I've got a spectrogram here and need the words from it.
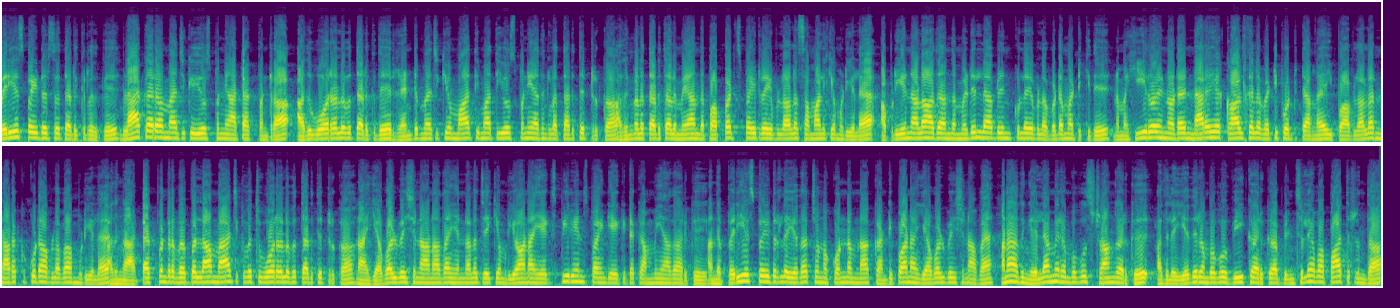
பெரிய ஸ்பைடர்ஸ் தடுக்கிறதுக்கு பிளாக் ஆரோ மேஜிக்கை யூஸ் பண்ணி அட்டாக் பண்றா. அது ஓரளவு தடுக்குது. ரெண்டு மேஜிக்கையும் மாத்தி மாத்தி யூஸ் பண்ணி அதுங்களை தடுத்துட்டு இருக்கா. அதுங்களை எடுத்தாலுமே அந்த பப்பட் ஸ்பைடரை இவளால சமாளிக்க முடியல. அப்படின்னாலும் அது அந்த மிடில் லேபின்குள்ள இவ்வளவு விட மாட்டேங்குது. நம்ம ஹீரோயினோட நிறைய கால்களை வெட்டி போட்டுட்டாங்க. இப்போ அவளால நடக்க கூட அவ்வளவா முடியல. அதுங்க அட்டாக் பண்ற வெப் எல்லாம் மேஜிக் வச்சு ஓரளவு தடுத்துட்டு இருக்கா. நான் எவல்வேஷன் ஆனாதான் என்னால ஜெயிக்க முடியும். ஆனா எக்ஸ்பீரியன்ஸ் பாயிண்ட் என்கிட்ட கம்மியா தான் இருக்கு. அந்த பெரிய ஸ்பைடர்ல ஏதாச்சும் ஒண்ணு கொண்டோம்னா கண்டிப்பா நான் எவல்வேஷன் ஆவேன். ஆனா அதுங்க எல்லாமே ரொம்பவும் ஸ்ட்ராங்கா இருக்கு. அதுல எது ரொம்பவும் வீக்கா இருக்கு அப்படின்னு சொல்லி அவ பாத்துட்டு இருந்தா.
